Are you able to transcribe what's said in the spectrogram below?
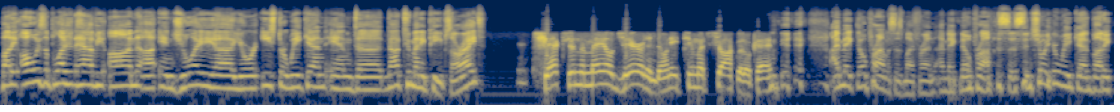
Buddy, always a pleasure to have you on. Uh, enjoy uh, your Easter weekend and uh, not too many peeps, all right? Checks in the mail, Jared, and don't eat too much chocolate, okay? I make no promises, my friend. I make no promises. Enjoy your weekend, buddy.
